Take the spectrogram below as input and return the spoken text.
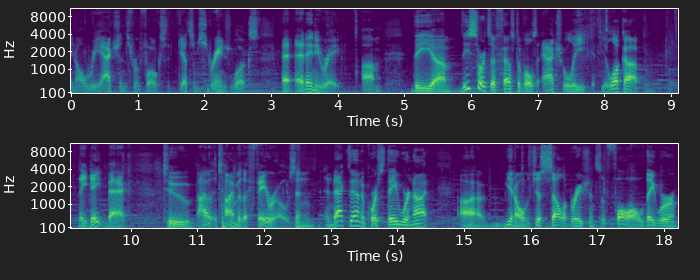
you know, reactions from folks, get some strange looks. At, at any rate, um, the um, these sorts of festivals actually, if you look up, they date back to uh, the time of the pharaohs, and and back then, of course, they were not uh, you know, just celebrations of fall. They were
